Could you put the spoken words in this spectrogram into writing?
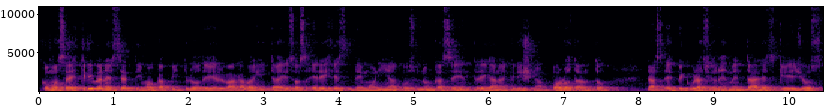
Como se escribe en el séptimo capítulo del Bhagavad Gita, esos herejes demoníacos nunca se entregan a Krishna. Por lo tanto, las especulaciones mentales que ellos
